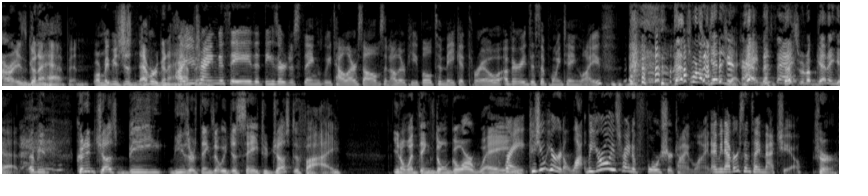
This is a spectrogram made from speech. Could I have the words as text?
all right, it's going to happen, or maybe it's just never going to happen. Are you trying to say that these are just things we tell ourselves and other people to make it through a very disappointing life? That's what I'm getting at. Yeah, that's, that's what I'm getting at. I mean, could it just be these are things that we just say to justify, you know, when things don't go our way? right. Because you hear it a lot, but you're always trying to force your timeline. I mean, ever since I met you, Sure.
